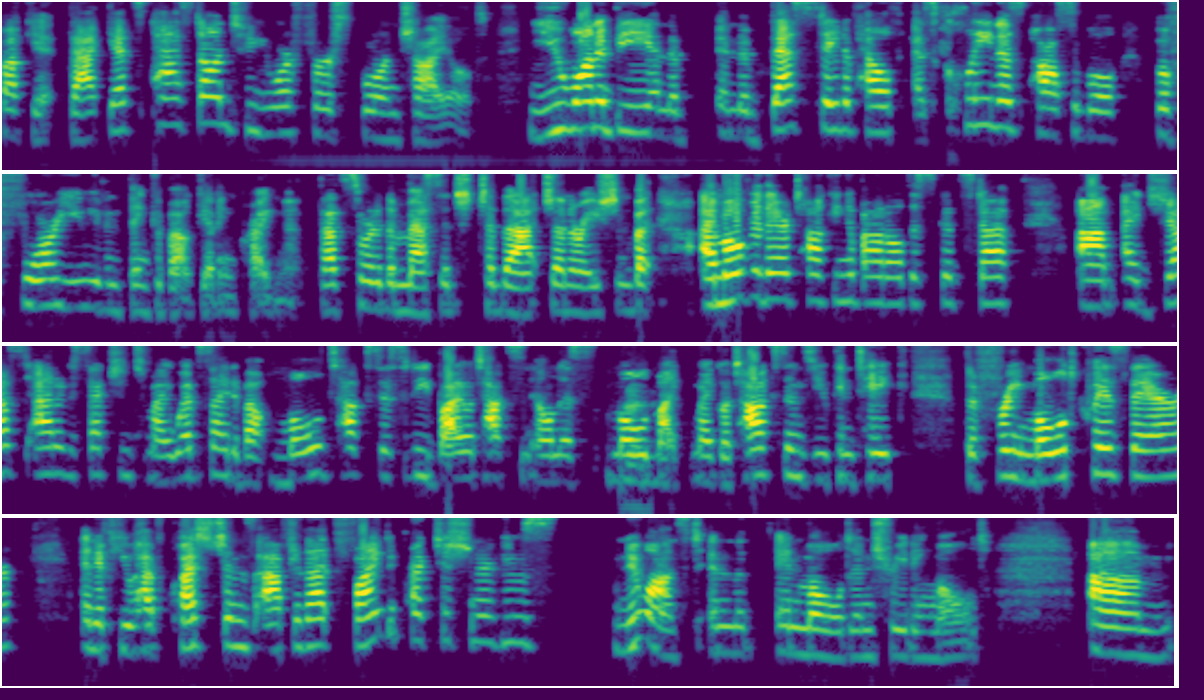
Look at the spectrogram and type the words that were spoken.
bucket that gets passed on to your firstborn child. You want to be in the in the best state of health as clean as possible before you even think about getting pregnant. That's sort of the message to that generation. But i'm over there talking about all this good stuff. Um, i just added a section to my website about mold toxicity biotoxin illness mold my, mycotoxins. You can take the free mold quiz there. And if you have questions after that find a practitioner who's nuanced in the in mold and treating mold um,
